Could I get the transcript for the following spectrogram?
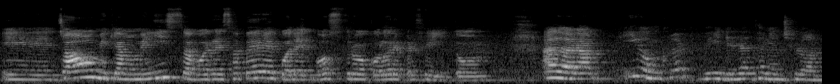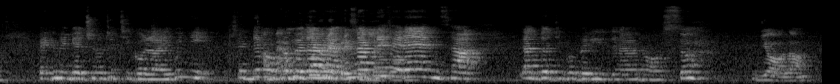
E, ciao, mi chiamo Melissa, vorrei sapere qual è il vostro colore preferito. Allora, io un colore preferito in realtà non ce l'ho, perché mi piacciono tutti i colori, quindi se devo Vabbè, un proprio dare colore una, preferenza, la do tipo per il rosso. Viola.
